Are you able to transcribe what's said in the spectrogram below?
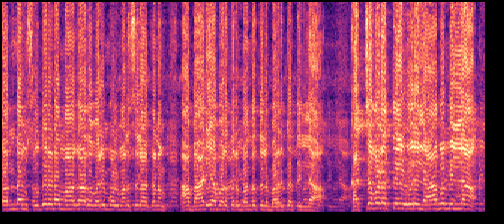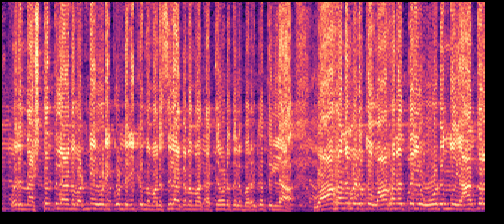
ബന്ധം സുദൃഢമാകാതെ വരുമ്പോൾ മനസ്സിലാക്കണം ആ ഭാര്യ ഭർത്തർ ബന്ധത്തിൽ ബർക്കത്തില്ല. കച്ചവടത്തിൽ ഒരു ലാഭമില്ല ഒരു നഷ്ടത്തിലാണ് വണ്ടി ഓടിക്കൊണ്ടിരിക്കുന്നത്. മനസ്സിലാക്കണം ആ കച്ചവടത്തിൽ ബർക്കത്തില്ല. വാഹനമെടുത്ത് വാഹനത്തിൽ ഓടുന്നു യാത്ര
